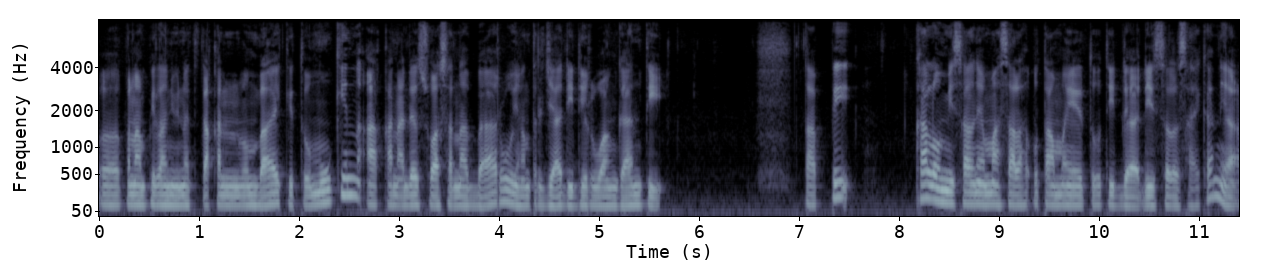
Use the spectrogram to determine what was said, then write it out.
uh, penampilan United akan membaik gitu mungkin akan ada suasana baru yang terjadi di ruang ganti tapi kalau misalnya masalah utamanya itu tidak diselesaikan ya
